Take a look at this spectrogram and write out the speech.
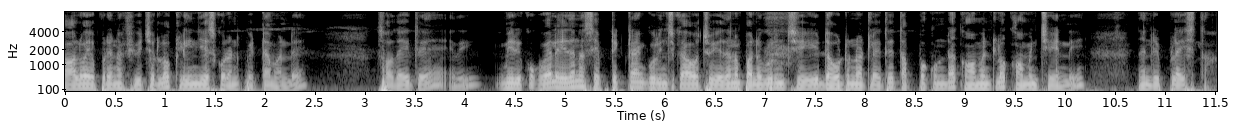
కాలువ ఎప్పుడైనా ఫ్యూచర్లో క్లీన్ చేసుకోవడానికి పెట్టామండి. సో అదైతే ఇది. మీరు ఒకవేళ ఏదైనా సెప్టిక్ ట్యాంక్ గురించి కావచ్చు ఏదైనా పని గురించి డౌట్ ఉన్నట్లయితే తప్పకుండా కామెంట్లో కామెంట్ చేయండి. నేను రిప్లై ఇస్తాను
